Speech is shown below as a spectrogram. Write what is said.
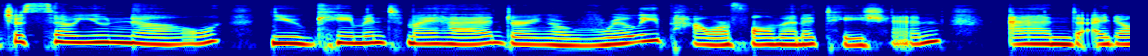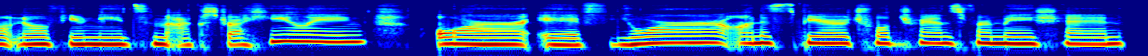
just so you know, you came into my head during a really powerful meditation. And I don't know if you need some extra healing or if you're on a spiritual transformation,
